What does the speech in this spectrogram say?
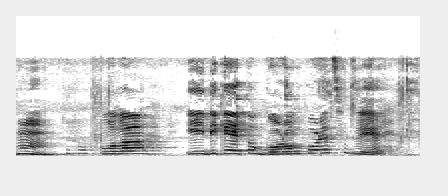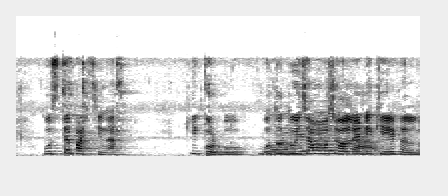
হুম। বাবা এইদিকে এত গরম পড়েছে যে বুঝতে পারছি না। কি করব? ও তো দুই চামচ অলরেডি খেয়ে ফেলল।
